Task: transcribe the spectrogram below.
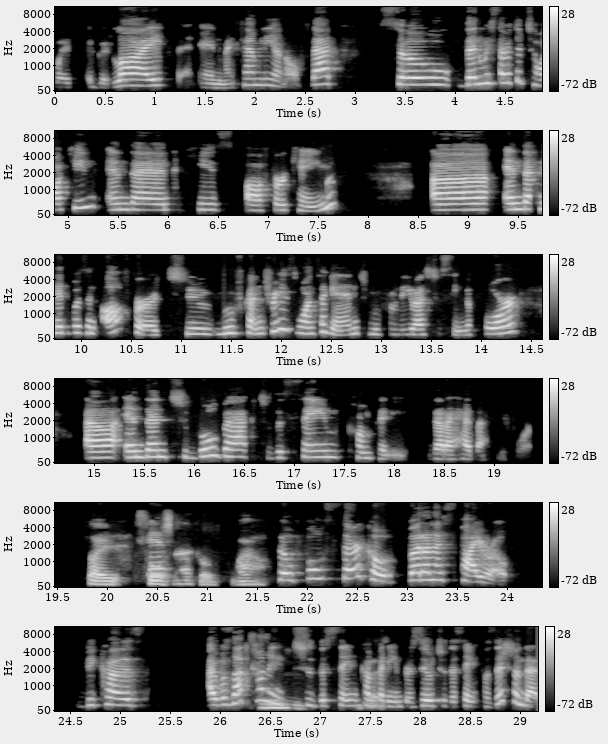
with a good life and my family and all of that. So then we started talking, and then his offer came. Uh, and then it was an offer to move countries once again, to move from the US to Singapore, uh, and then to go back to the same company that I had left. So full and circle. Wow. So full circle, but on a spiral, because I was not coming mm. to the same company in Brazil to the same position that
